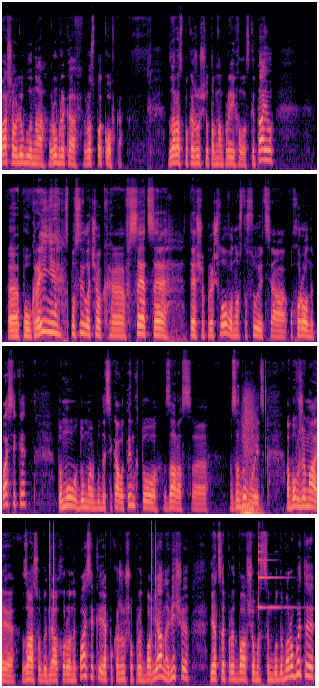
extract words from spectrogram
Ваша улюблена рубрика розпаковка. Зараз покажу, що там нам приїхало з Китаю е, по Україні з посилочок. Е, Все це те, що прийшло, воно стосується охорони пасіки. Тому, думаю, буде цікаво тим, хто зараз е, задумується або вже має засоби для охорони пасіки. Я покажу, що придбав я, навіщо я це придбав, що ми з цим будемо робити.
